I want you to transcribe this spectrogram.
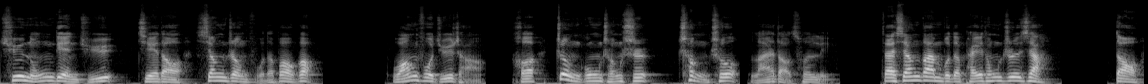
区农电局接到乡政府的报告，王副局长和郑工程师乘车来到村里，在乡干部的陪同之下，到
